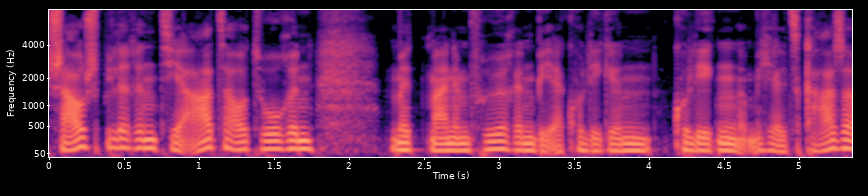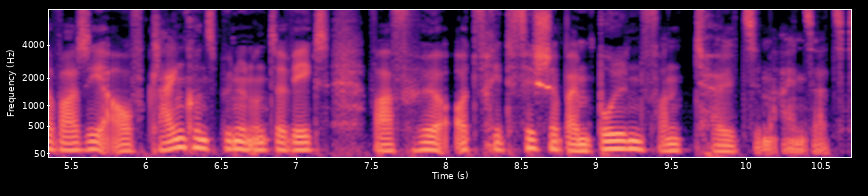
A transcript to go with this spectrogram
Schauspielerin, Theaterautorin, mit meinem früheren BR-Kollegen Kollegen Michael Skaser war sie auf Kleinkunstbühnen unterwegs, war für Ottfried Fischer beim Bullen von Tölz im Einsatz.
